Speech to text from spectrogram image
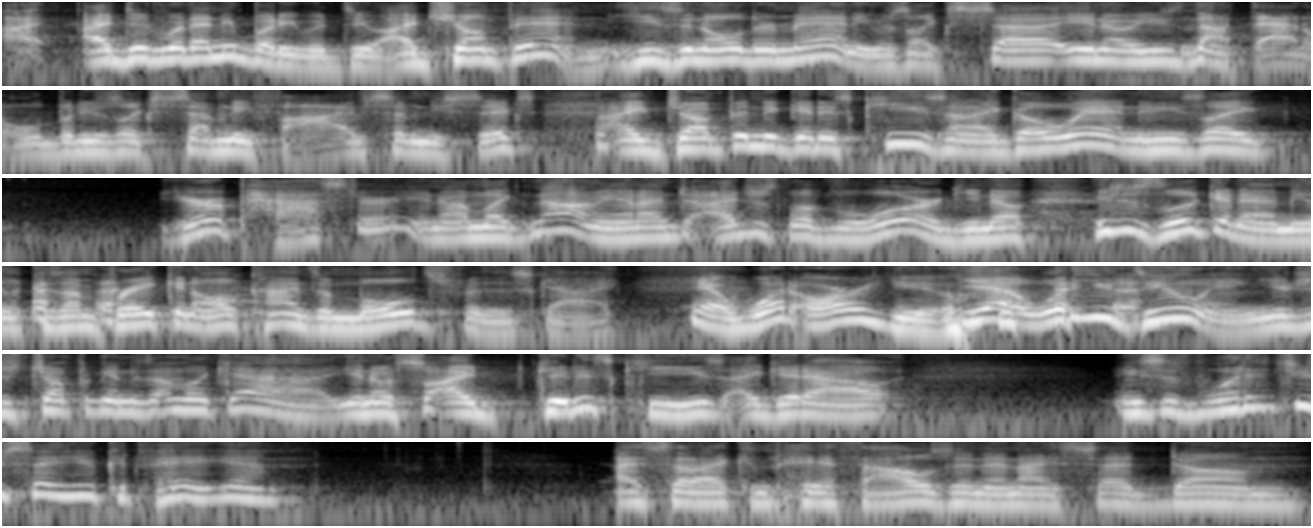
I, I did what anybody would do. I jump in. He's an older man. He was like, you know, he's not that old, but he was like 75, 76. I jump in to get his keys and I go in and he's like, you're a pastor? You know, I'm like, no, man, I'm, I just love the Lord. You know, he's just looking at me because I'm breaking all kinds of molds for this guy. Yeah, what are you? Yeah, what are you doing? You're just jumping in. I'm like, yeah, you know. So I get his keys. I get out. And he says, "What did you say you could pay again?" I said, "I can pay a thousand. And I said, um,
